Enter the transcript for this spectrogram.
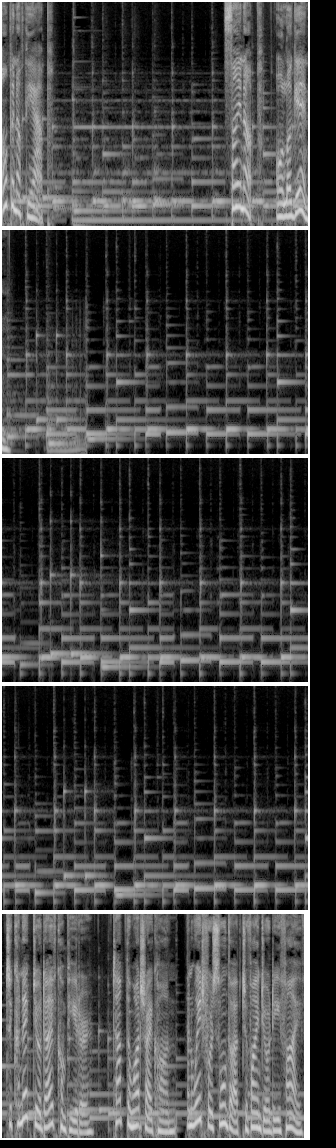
Open up the app. Sign up or log in. To connect your dive computer, tap the watch icon and wait for app to find your D5.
